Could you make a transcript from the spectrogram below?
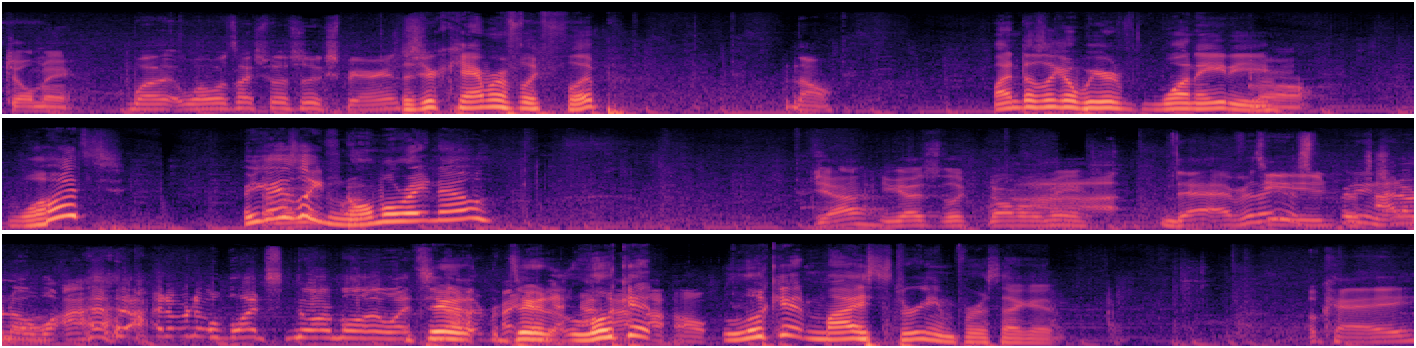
Kill me. What, what was I supposed to experience? Does your camera like flip? no. Mine does like a weird 180. No. What? Are you guys like normal right now? Yeah, you guys look normal to me. Uh, yeah, everything is Dude, pretty I don't know normal. why. I don't know what's normal and what's Dude, not right dude, look at look at my stream for a second. Okay.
